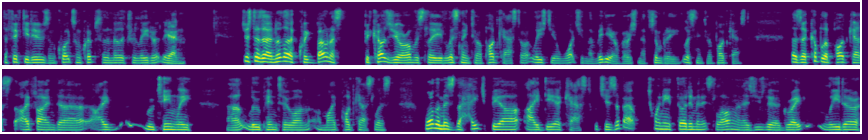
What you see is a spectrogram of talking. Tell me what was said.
the 50 do's and quotes and quips for the military leader at the end. Just as another quick bonus, because you're obviously listening to a podcast, or at least you're watching the video version of somebody listening to a podcast, there's a couple of podcasts that I find uh, I routinely uh, loop into on, on my podcast list. One of them is the HBR Idea Cast, which is about 20, 30 minutes long and is usually a great leader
